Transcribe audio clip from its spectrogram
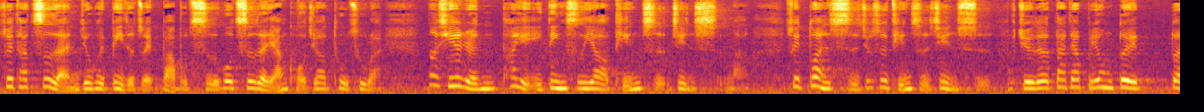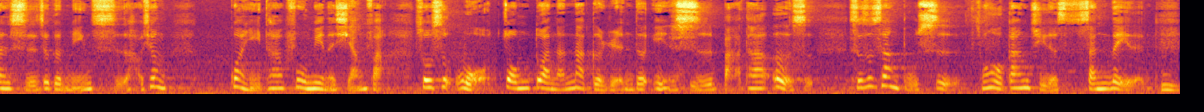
所以他自然就会闭着嘴巴不吃，或吃了两口就要吐出来。那些人他也一定是要停止进食嘛。所以断食就是停止进食，我觉得大家不用对断食这个名词好像冠以他负面的想法，说是我中断了那个人的饮食，把他饿死。事实上不是，从我刚举的三类人，嗯，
